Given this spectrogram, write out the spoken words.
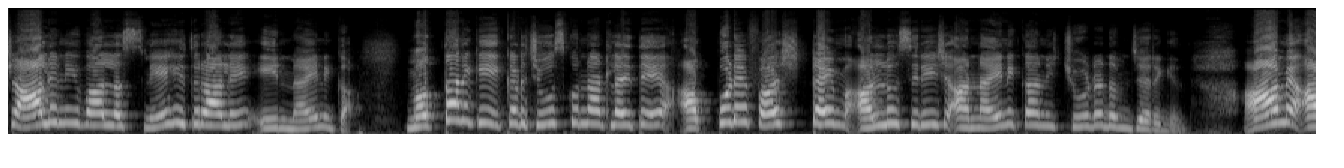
షాలిని వాళ్ళ స్నేహితురాలే ఈ నైనిక. మొత్తానికి ఇక్కడ చూసుకున్నట్లయితే అప్పుడే ఫస్ట్ టైం అల్లు శిరీష్ ఆ నైనికాని చూడడం జరిగింది. ఆమె ఆ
